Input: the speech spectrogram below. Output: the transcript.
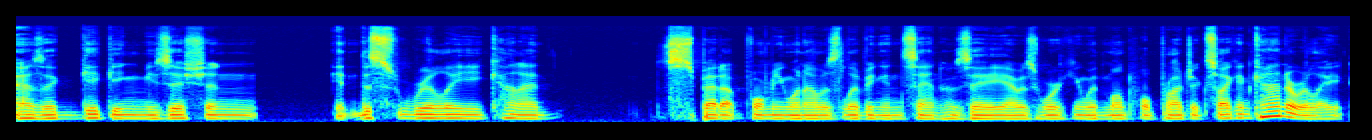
as a gigging musician, it, this really kind of sped up for me when I was living in San Jose. I was working with multiple projects, so I can kind of relate.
